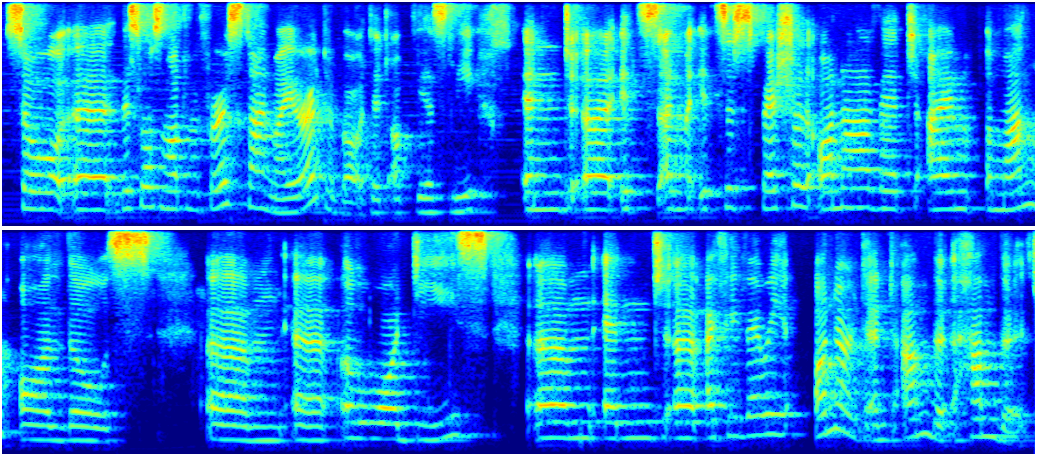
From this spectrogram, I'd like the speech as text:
So uh, this was not the first time I heard about it, obviously, and it's um, it's a special honor that I'm among all those um, uh, awardees, um, and uh, I feel very honored and humbled.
